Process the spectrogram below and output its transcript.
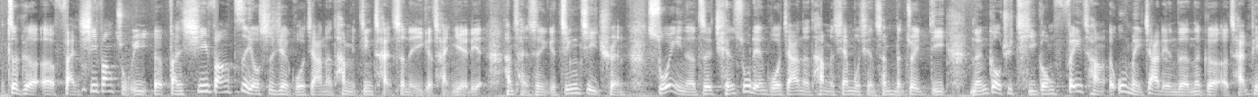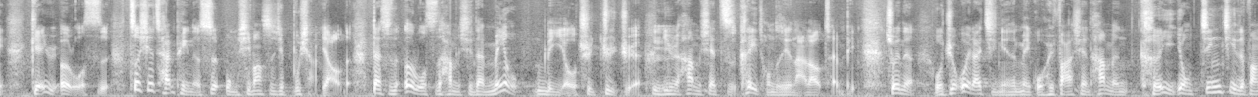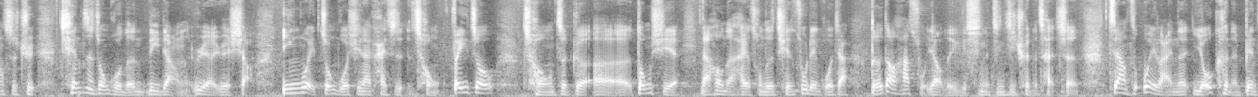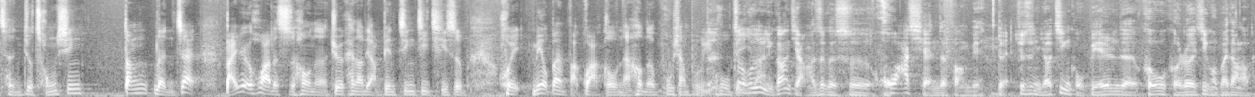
这个呃反西方主义呃反西方自由世界国家呢，他们已经产生了一个产业链，它产生一个经济圈，所以呢，这前苏联国家呢，他们现在目前成本最低，能够去提供非常物美价廉的那个产品给予俄罗斯。这些产品呢，是我们西方世界不想要的，但是呢，俄罗斯他们现在没有理由去拒绝，因为他们现在只可以从这些拿到产品。所以呢，我觉得未来几年的美国会发现，他们可以用经济的方式去牵制中国的力量越来越小，因为中国现在开始从非洲从这个呃东协，然后呢，还有从这前苏联国家得到他所要的一个新的经济圈的产生，这样子未来呢，有可能变成就重新。当冷战白热化的时候呢，就会看到两边经济其实会没有办法挂钩，然后呢，互相不互补。赵辉，你刚刚讲的这个是花钱的方面，对，就是你要进口别人的可口可乐，进口麦当劳，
